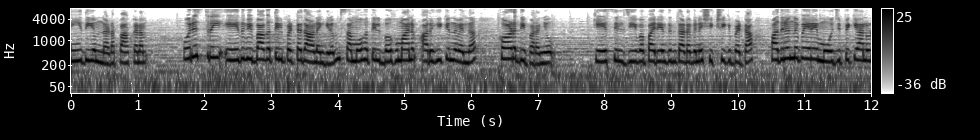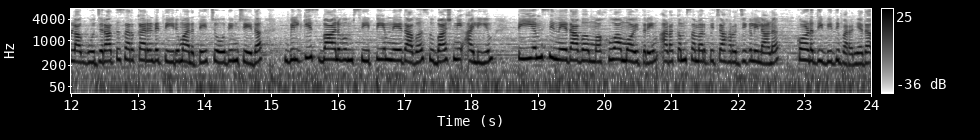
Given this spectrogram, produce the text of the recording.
നീതിയും നടപ്പാക്കണം. ഒരു സ്ത്രീ ഏത് വിഭാഗത്തിൽപ്പെട്ടതാണെങ്കിലും സമൂഹത്തിൽ ബഹുമാനം അർഹിക്കുന്നുവെന്ന് കോടതി പറഞ്ഞു. കേസിൽ ജീവപര്യന്തം തടവിന് ശിക്ഷിക്കപ്പെട്ട പതിനൊന്ന് പേരെ മോചിപ്പിക്കാനുള്ള ഗുജറാത്ത് സർക്കാരിന്റെ തീരുമാനത്തെ ചോദ്യം ചെയ്ത് ബിൽക്കിസ് ബാനുവും സി പി എം നേതാവ് സുഭാഷ്നി അലിയും ടി എം സി നേതാവ് മഹുവ മൊയ്ത്രയും അടക്കം സമർപ്പിച്ച ഹർജികളിലാണ് കോടതി വിധി പറഞ്ഞത്.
